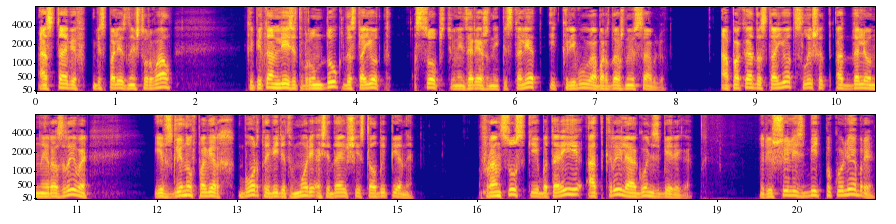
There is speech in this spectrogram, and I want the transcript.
Оставив бесполезный штурвал, Капитан лезет в рундук, достает собственный заряженный пистолет и кривую абордажную саблю. А пока достает, слышит отдаленные разрывы и, взглянув поверх борта, видит в море оседающие столбы пены. Французские батареи открыли огонь с берега. Решились бить по кулебре?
